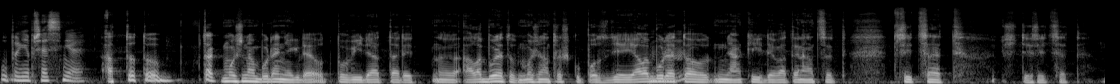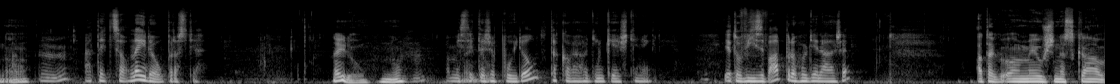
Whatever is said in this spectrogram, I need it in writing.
Úplně přesně. A toto tak možná bude někde odpovídat tady, ale bude to možná trošku později, ale mm-hmm. bude to nějakých 1930, 40. No. Mm. A teď co? Nejdou prostě? Nejdou, no. Mm-hmm. A myslíte, Nejdou. že půjdou takové hodinky ještě někdy? Je to výzva pro hodináře? A tak eh, my už dneska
